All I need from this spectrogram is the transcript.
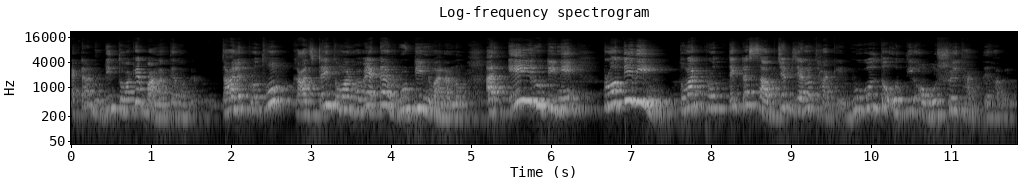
একটা রুটিন তোমাকে বানাতে হবে। তাহলে প্রথম কাজটাই তোমার হবে একটা রুটিন বানানো। আর এই রুটিনে প্রতিদিন তোমার প্রত্যেকটা সাবজেক্ট যেন থাকে, ভূগোল তো অতি অবশ্যই থাকতে হবে।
